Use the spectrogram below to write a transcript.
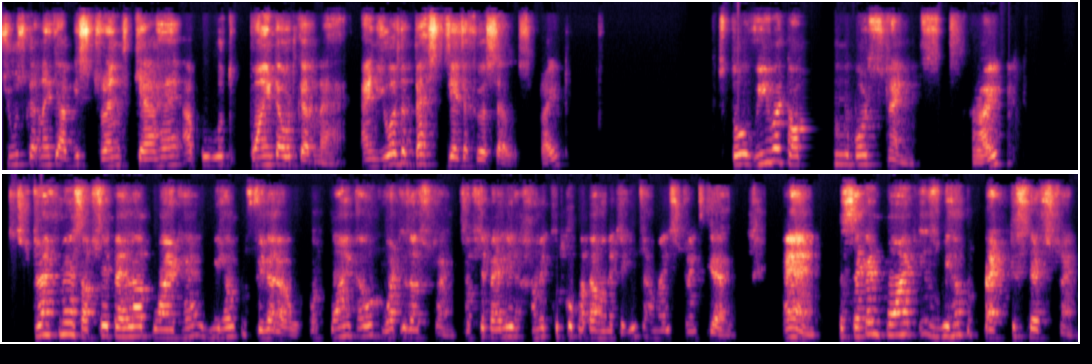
चूज़ करना है कि आपकी स्ट्रेंथ क्या है, आपको वो पॉइंट आउट करना है। And you are the best जज of yourself right so we were talking about strength right strength में सबसे पहला पॉइंट है we have to figure out और point out what is our strength सबसे पहले हमें खुद को पता होना चाहिए कि हमारी स्ट्रेंथ क्या है। And the second point is we have to practice that strength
